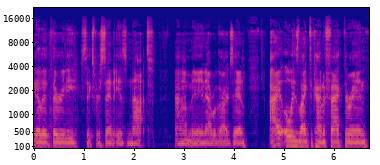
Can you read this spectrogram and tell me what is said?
the other 36% is not um, in, in that regards. And I always like to kind of factor in,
